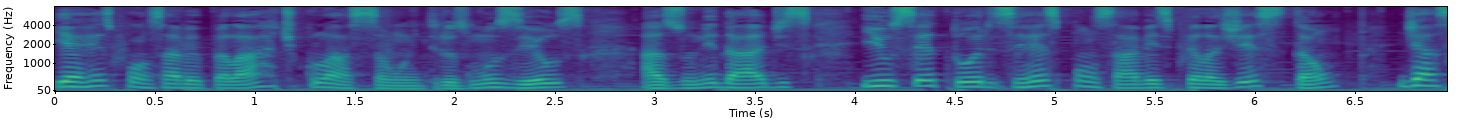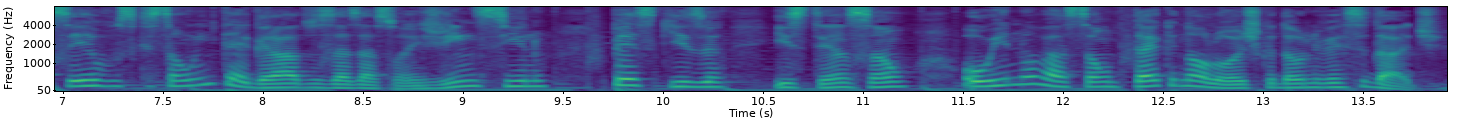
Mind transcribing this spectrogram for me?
e é responsável pela articulação entre os museus, as unidades e os setores responsáveis pela gestão de acervos que são integrados às ações de ensino, pesquisa, extensão ou inovação tecnológica da universidade.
